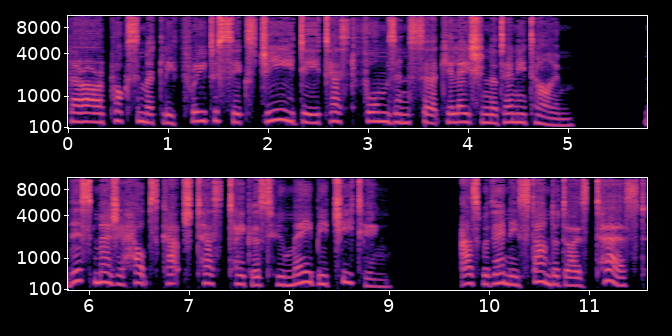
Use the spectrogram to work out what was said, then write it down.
There are approximately 3 to 6 GED test forms in circulation at any time. This measure helps catch test takers who may be cheating. As with any standardized test,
